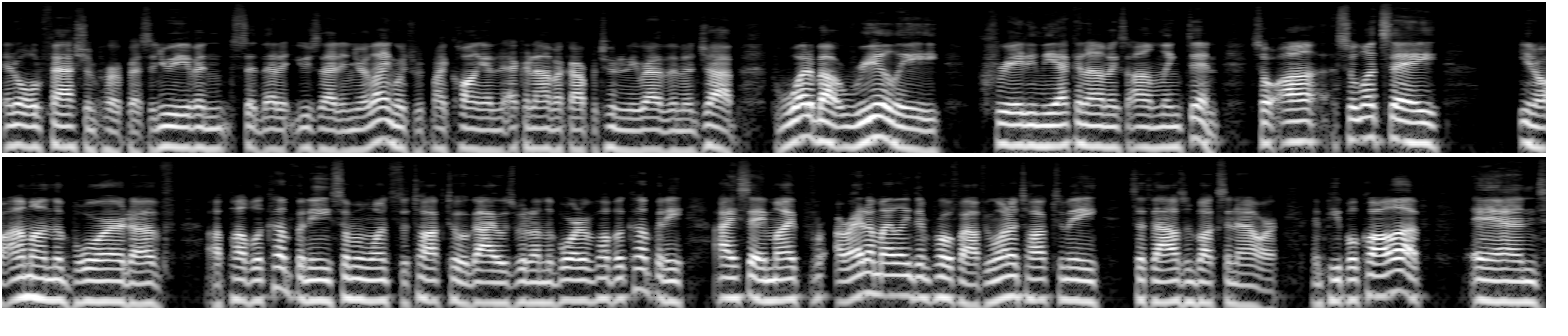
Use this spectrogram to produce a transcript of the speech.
an old-fashioned purpose. And you even said that it used that in your language by calling it an economic opportunity rather than a job. But what about really creating the economics on LinkedIn? So, uh, so let's say, you know, I'm on the board of a public company, someone wants to talk to a guy who's been on the board of a public company, I say my right on my LinkedIn profile, if you want to talk to me, it's a thousand bucks an hour, and people call up and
